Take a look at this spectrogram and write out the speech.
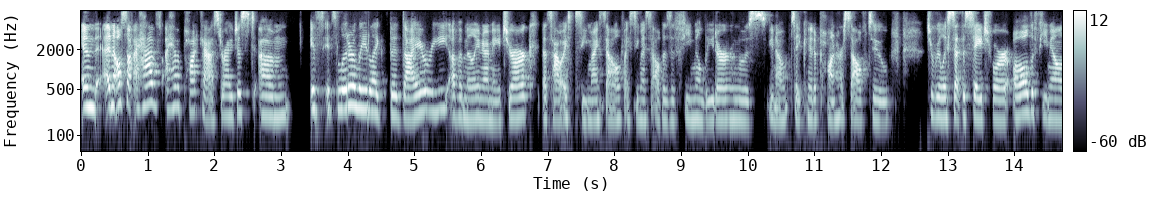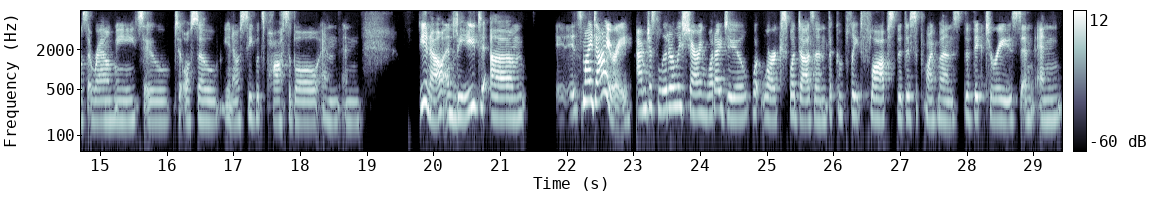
And, and also I have, I have a podcast where I just, um, it's it's literally like the diary of a millionaire matriarch that's how i see myself i see myself as a female leader who's you know taken it upon herself to to really set the stage for all the females around me to to also you know see what's possible and and you know and lead um it's my diary. I'm just literally sharing what I do, what works, what doesn't, the complete flops, the disappointments, the victories, and and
